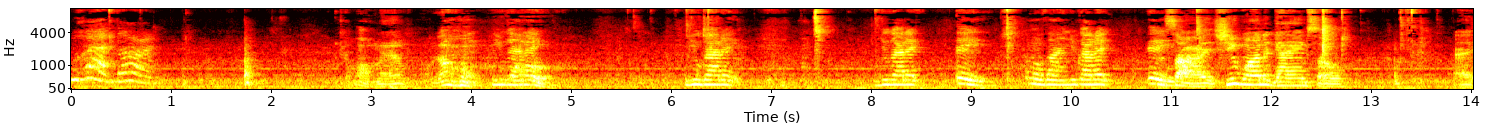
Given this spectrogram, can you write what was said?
You had 9. Come on, man. Go on. You got Go. eight. You got 8. You got 8. Hey, come on, Ziyon. You got 8. Hey. It's all right. She won the game, so hey,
